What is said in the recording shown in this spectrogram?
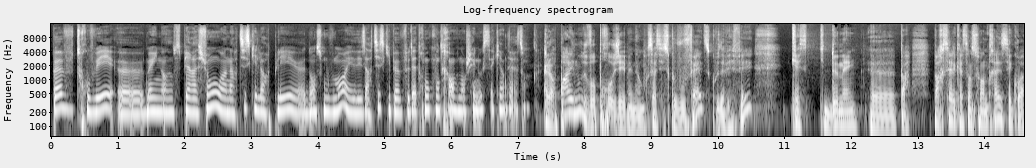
peuvent trouver euh, bah, une inspiration ou un artiste qui leur plaît euh, dans ce mouvement et des artistes qu'ils peuvent peut-être rencontrer en venant chez nous. C'est ça qui est intéressant. Alors, parlez-nous de vos projets maintenant. Ça, c'est ce que vous faites, ce que vous avez fait. Qu'est-ce qui demain, euh, par, parcelle 473, c'est quoi?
